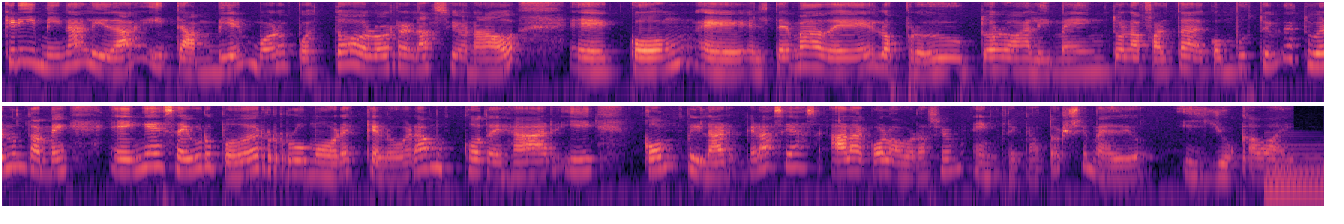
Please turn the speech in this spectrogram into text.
criminalidad y también, bueno, pues todo lo relacionado eh, con eh, el tema de los productos, los alimentos, la falta de combustible, estuvieron también en ese grupo de rumores que logramos cotejar y compilar gracias a la colaboración entre 14 medio y Yucabay.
